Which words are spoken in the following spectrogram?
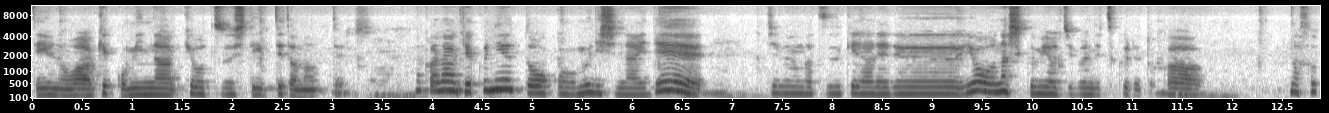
ていうのは結構みんな共通して言ってたなって。だから逆に言うとこう無理しないで自分が続けられるような仕組みを自分で作るとか、まあそっ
